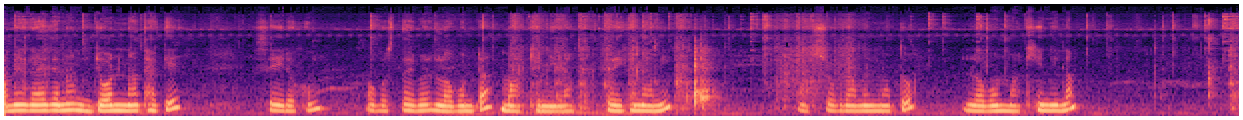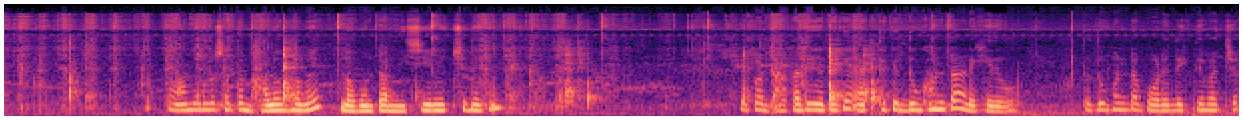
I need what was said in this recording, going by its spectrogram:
আমের গায়ে যেন জল না থাকে, সেই রকম অবস্থা। এবার লবণটা মাখিয়ে নিলাম। তো এখানে আমি পাঁচশো গ্রামের মতো লবণ মাখিয়ে নিলাম। তো আমগুলোর সাথে ভালোভাবে লবণটা মিশিয়ে নিচ্ছি, দেখুন। এরপর ঢাকা দিয়ে এটাকে এক থেকে দু ঘণ্টা রেখে দেবো। তো দু ঘণ্টা পরে দেখতে পাচ্ছেন,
